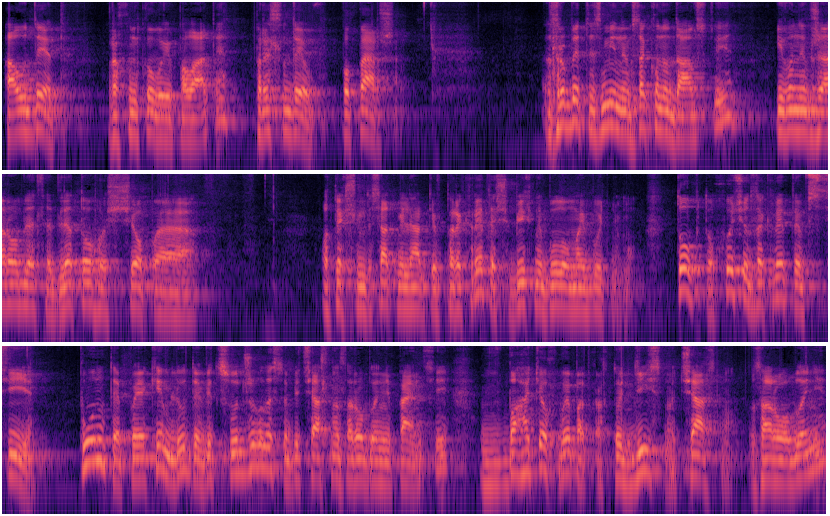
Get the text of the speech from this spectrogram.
аудит рахункової палати присудив, по-перше, зробити зміни в законодавстві, і вони вже робляться для того, щоб е, отих 70 мільярдів перекрити, щоб їх не було в майбутньому. Тобто хочуть закрити всі пункти, по яким люди відсуджували собі чесно зароблені пенсії. В багатьох випадках то дійсно чесно зароблені.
